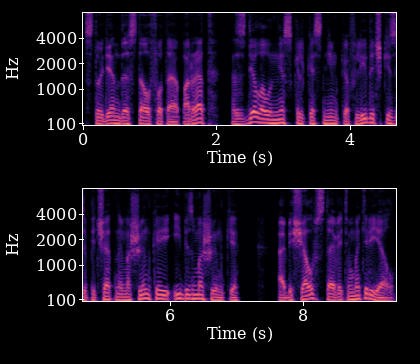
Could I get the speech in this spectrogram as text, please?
Студент достал фотоаппарат, сделал несколько снимков Лидочки за печатной машинкой и без машинки, обещал вставить в материал,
